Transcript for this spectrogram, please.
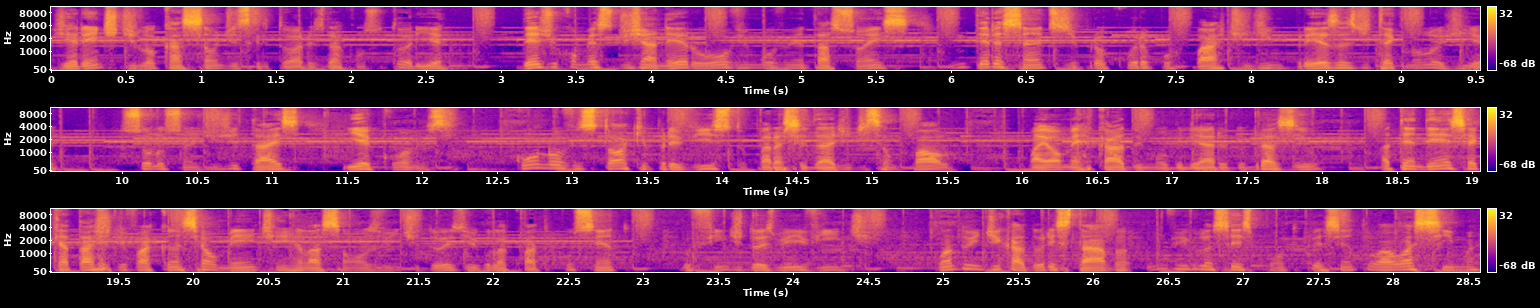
gerente de locação de escritórios da consultoria, desde o começo de janeiro houve movimentações interessantes de procura por parte de empresas de tecnologia, soluções digitais e e-commerce. Com novo estoque previsto para a cidade de São Paulo, maior mercado imobiliário do Brasil, a tendência é que a taxa de vacância aumente em relação aos 22,4% no fim de 2020, quando o indicador estava 1,6 ponto percentual acima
